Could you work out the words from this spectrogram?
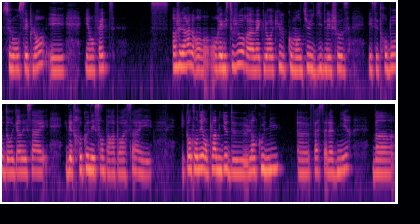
selon ses plans et, et, en fait, en général, on, réalise toujours avec le recul comment Dieu guide les choses. Et c'est trop beau de regarder ça et, d'être reconnaissant par rapport à ça. Et, et, quand on est en plein milieu de l'inconnu face à l'avenir, ben,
